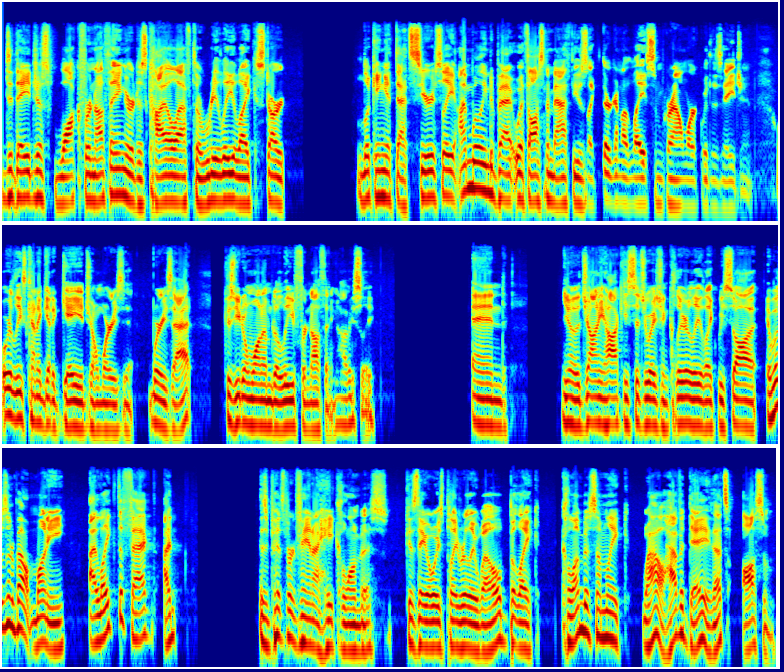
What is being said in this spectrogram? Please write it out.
did they just walk for nothing, or does Kyle have to really like start looking at that seriously? I'm willing to bet with Austin Matthews, like they're going to lay some groundwork with his agent, or at least kind of get a gauge on where he's at, where he's at, because you don't want him to leave for nothing, obviously. And you know the Johnny Hockey situation clearly, like we saw, it wasn't about money. I like the fact I, as a Pittsburgh fan, I hate Columbus because they always play really well, but like Columbus, I'm like, wow, have a day. That's awesome.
